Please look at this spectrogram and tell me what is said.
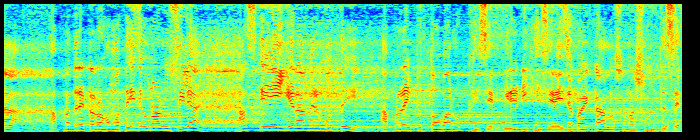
না। আপনাদের একটা রহমত, এই যে ওনার উসিলায় আজকে এই গ্রামের মধ্যে আপনারা একটু তবারুক খাইছেন, বিরিয়ানি খাইছেন, এই যে কয়েকটা আলোচনা শুনতেছেন,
